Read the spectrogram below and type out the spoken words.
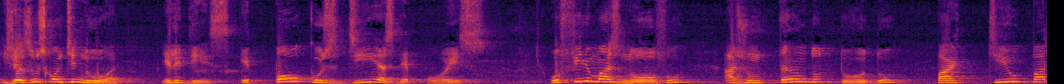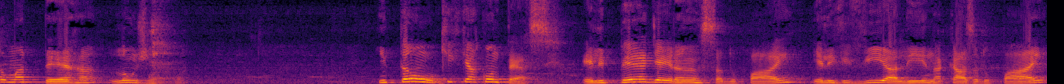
Jesus continua, ele diz: E poucos dias depois, o filho mais novo, ajuntando tudo, partiu para uma terra longínqua. Então, o que, que acontece? Ele perde a herança do pai, ele vivia ali na casa do pai,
